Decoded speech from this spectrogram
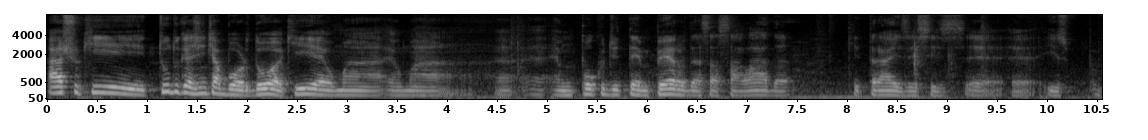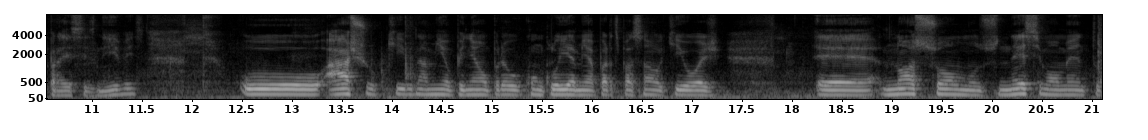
Acho que tudo que a gente abordou aqui é uma é uma é, é um pouco de tempero dessa salada que traz esses é, é, isso para esses níveis. O, acho que, na minha opinião, para eu concluir a minha participação aqui hoje, é, nós somos, nesse momento,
